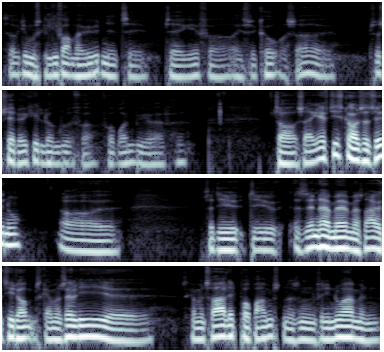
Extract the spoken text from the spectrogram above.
så vil de måske ligefrem have øget ned til, til AGF og, og FCK, og så, øh, så ser det jo ikke helt dumt ud for, for Brøndby i hvert fald. Så, så AGF, de skal holde sig til nu, og øh, så det, det altså den her med, at man snakker tit om, skal man så lige, øh, skal man træde lidt på bremsen og sådan, fordi nu er man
